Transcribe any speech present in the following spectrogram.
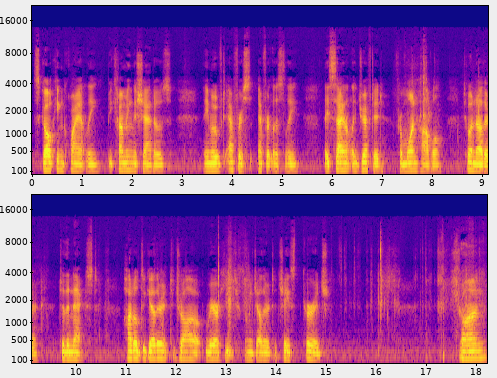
skulking quietly, becoming the shadows, they moved effort- effortlessly. They silently drifted from one hovel to another to the next, huddled together to draw rare heat from each other to chase courage. Drawn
